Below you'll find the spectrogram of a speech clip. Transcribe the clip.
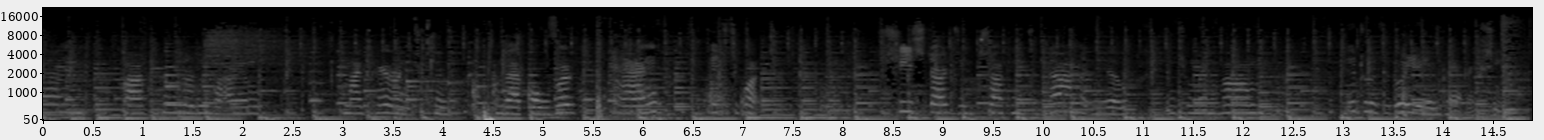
then after my parents came back over and guess what? She started talking to them and to my mom. It was really embarrassing.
